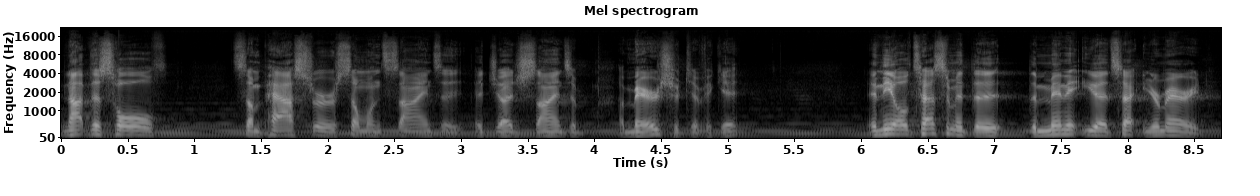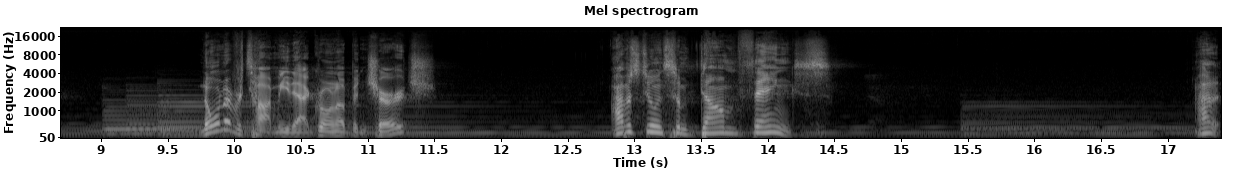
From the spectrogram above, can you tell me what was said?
not this whole some pastor or someone signs, a, a judge signs a, a, marriage certificate. In the Old Testament, the, the minute you had sex, you're married. No one ever taught me that growing up in church. I was doing some dumb things. I,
